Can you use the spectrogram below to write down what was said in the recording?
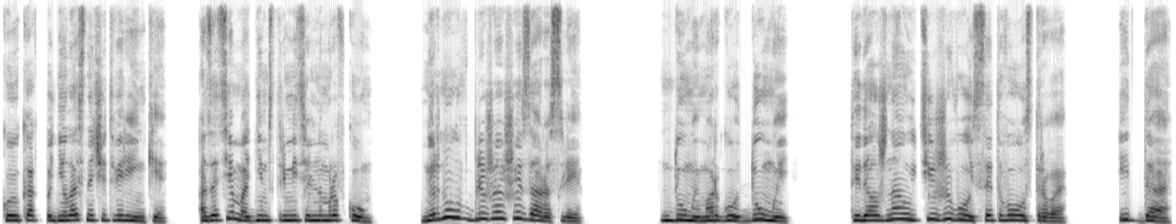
Кое-как поднялась на четвереньки, а затем одним стремительным рывком нырнула в ближайшие заросли. «Думай, Марго, думай. Ты должна уйти живой с этого острова. И да,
